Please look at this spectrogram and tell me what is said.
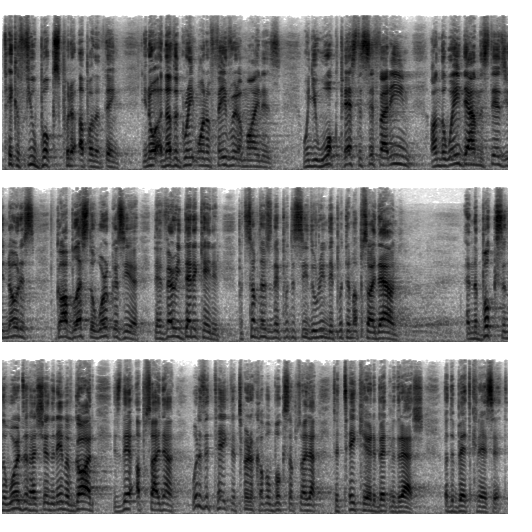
take a few books, put it up on the thing. You know, another great one, a favorite of mine is when you walk past the Sifarim, on the way down the stairs, you notice, God bless the workers here. They're very dedicated. But sometimes when they put the Sidurim, they put them upside down and the books and the words of Hashem, the name of God, is there upside down. What does it take to turn a couple books upside down to take care of the Bet Midrash or the Bet Knesset?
